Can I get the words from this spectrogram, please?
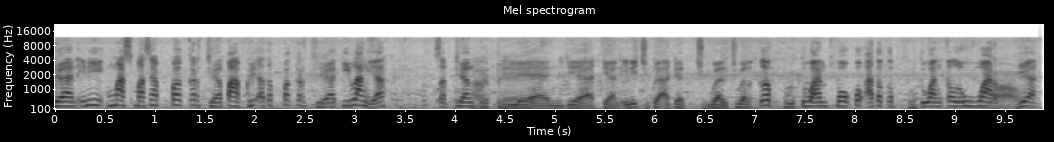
dan ini mas-masnya pekerja pabrik atau pekerja kilang ya sedang Oke. berbelanja dan ini juga ada jual-jual kebutuhan pokok atau kebutuhan keluarga.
